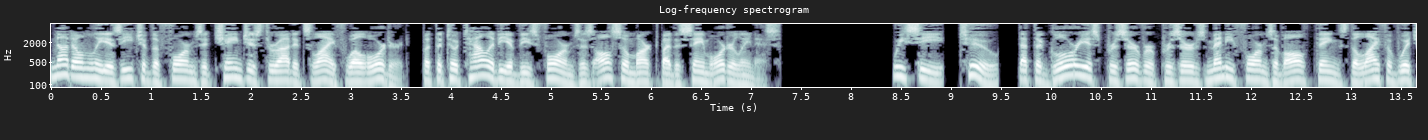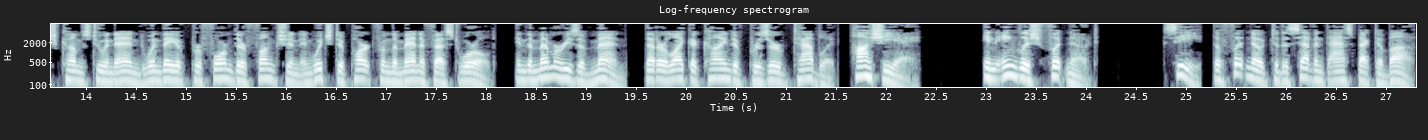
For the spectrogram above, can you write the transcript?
Not only is each of the forms it changes throughout its life well ordered, but the totality of these forms is also marked by the same orderliness. We see, too, that the glorious preserver preserves many forms of all things the life of which comes to an end when they have performed their function and which depart from the manifest world, in the memories of men, that are like a kind of preserved tablet. Hashiye. In English footnote. See, the footnote to the seventh aspect above.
